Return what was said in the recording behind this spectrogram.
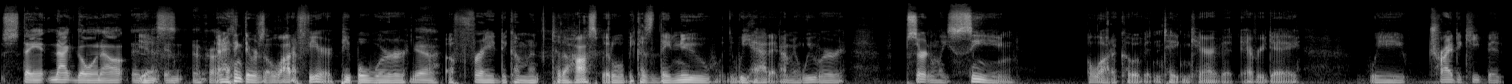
staying, not going out. And, Yes. And, okay. And I think there was a lot of fear. People were Yeah. afraid to come to the hospital because they knew we had it. I mean, we were certainly seeing a lot of COVID and taking care of it every day. We tried to keep it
